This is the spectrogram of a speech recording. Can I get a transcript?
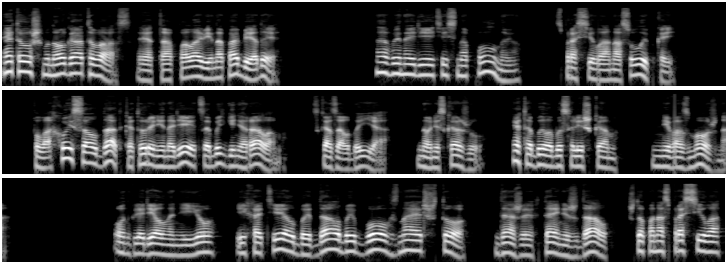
Это уж много от вас, это половина победы. «А вы надеетесь на полную?» — спросила она с улыбкой. «Плохой солдат, который не надеется быть генералом», — сказал бы я, но не скажу. Это было бы слишком невозможно. Он глядел на нее и хотел бы, дал бы Бог знает что, даже втайне ждал, чтоб она спросила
